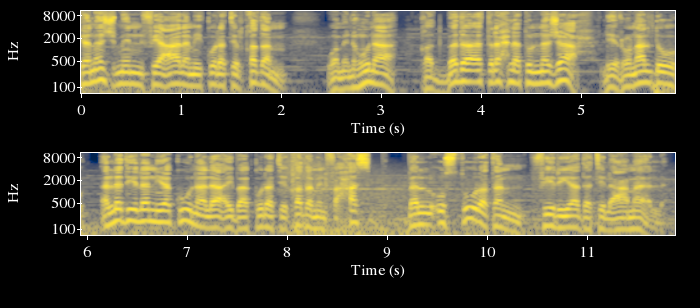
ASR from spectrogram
كنجم في عالم كرة القدم. ومن هنا قد بدأت رحلة النجاح لرونالدو الذي لن يكون لاعب كرة قدم فحسب بل أسطورة في ريادة الأعمال.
